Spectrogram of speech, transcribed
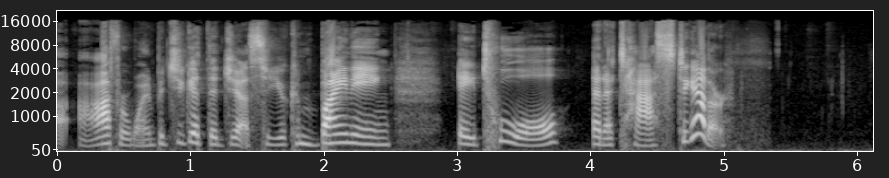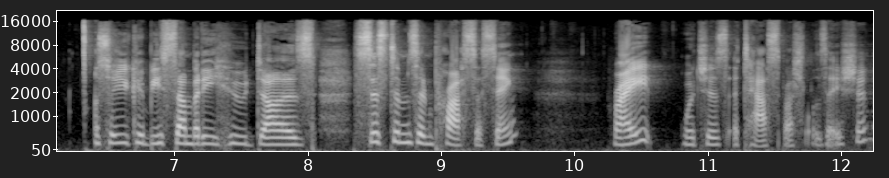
uh, offer one but you get the gist. So you're combining a tool and a task together. So you could be somebody who does systems and processing right which is a task specialization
